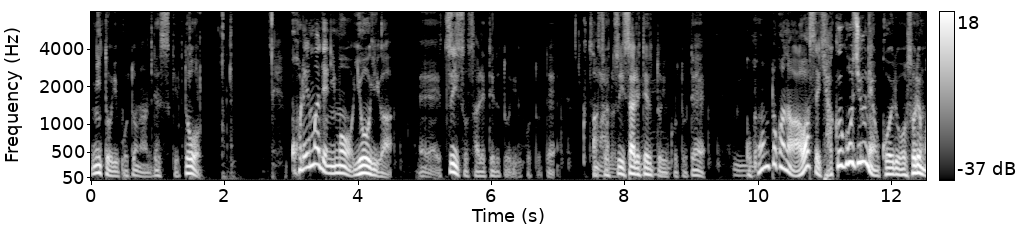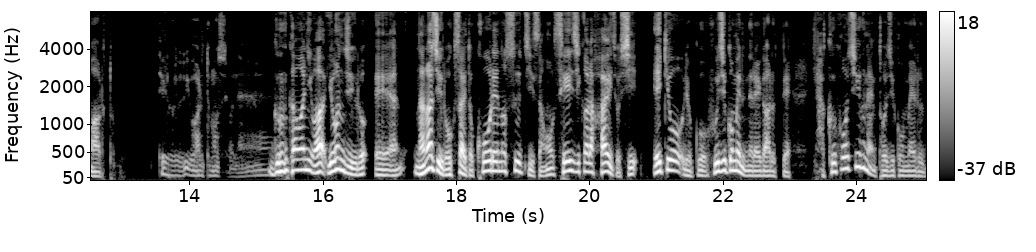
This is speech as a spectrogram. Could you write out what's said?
にということなんですけど、これまでにも容疑が、えー追訴されているということで、あ訴追されているということで、うん本当かな？合わせて150年を超える恐れもあると。って言われてますよね。軍側には46、えー76歳と高齢のスーチーさんを政治から排除し、影響力を封じ込める狙いがあるって、150年閉じ込める。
